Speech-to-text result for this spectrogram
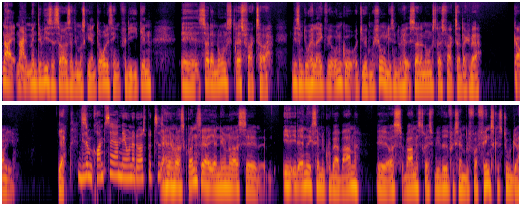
Nej, nej, Nej. men det viser sig også, at det måske er en dårlig ting, fordi igen, øh, så er der nogle stressfaktorer, ligesom du heller ikke vil undgå at dyrke motion, ligesom du heller, så er der nogle stressfaktorer, der kan være gavnlige. Ligesom grøntsager nævner du også på et Jeg tidspunkt. nævner også grøntsager, jeg nævner også, øh, et, et andet eksempel kunne være varme, øh, også varmestress. Vi ved for eksempel fra finske studier,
